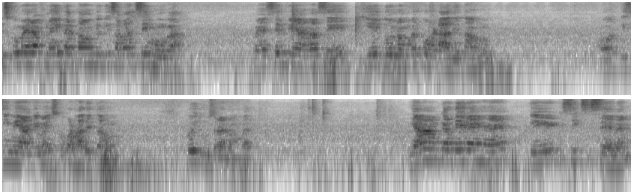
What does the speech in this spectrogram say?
इसको मैं रफ नहीं करता हूँ क्योंकि सवाल सेम होगा। मैं सिर्फ़ यहाँ से ये दो नंबर को हटा देता हूँ और इसी में आगे मैं इसको पढ़ा देता हूँ। कोई दूसरा नंबर यहाँ हम कर दे रहे हैं eight six seven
